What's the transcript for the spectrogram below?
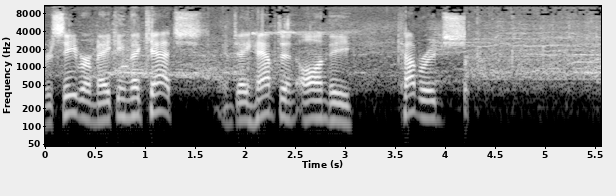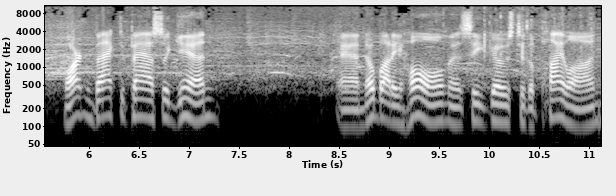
Receiver making the catch. And Jay Hampton on the coverage. Martin back to pass again. And nobody home as he goes to the pylon.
